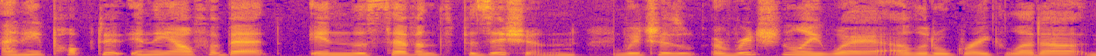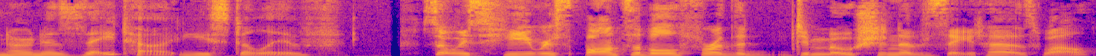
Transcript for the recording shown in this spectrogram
And he popped it in the alphabet in the seventh position, which is originally where a little Greek letter known as zeta used to live. So is he responsible for the demotion of Zeta as well?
